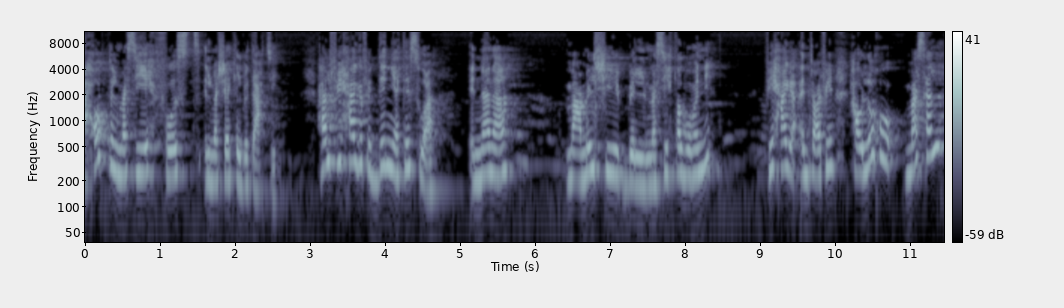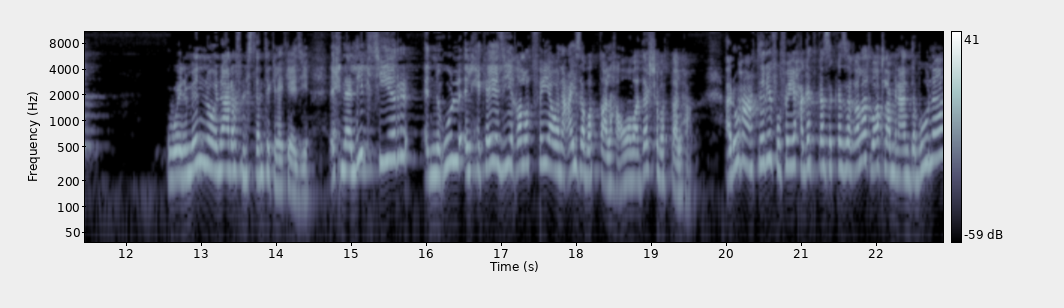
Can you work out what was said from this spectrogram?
أحط المسيح في وسط المشاكل بتاعتي. هل في حاجة في الدنيا تسوى إن أنا ما أعملش بالمسيح طالبه مني؟ في حاجة أنتوا عارفين هقول لكم مثل ومنه نعرف نستنتج الحكاية دي. إحنا ليه كتير نقول الحكاية دي غلط فيا وأنا عايزة أبطلها وما بقدرش أبطلها؟ أروح أعترف وفيا حاجات كذا كذا غلط وأطلع من عند أبونا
